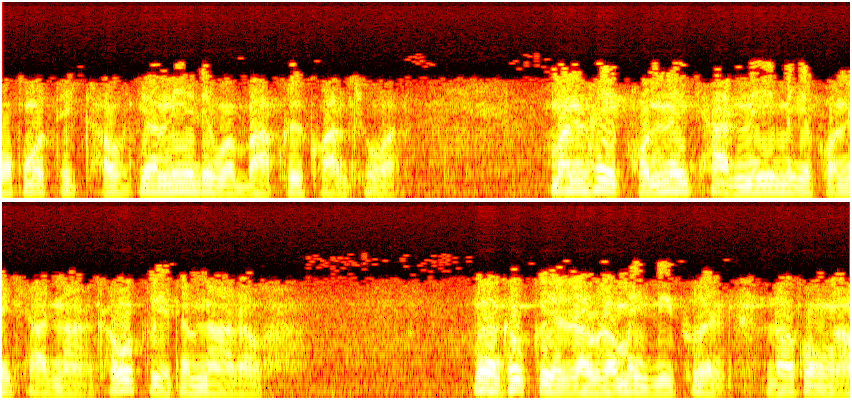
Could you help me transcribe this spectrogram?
หกมดทิเขา อย่างนี้เรียกว่าบาปคือความชั่ว มันให้ผลในชาตินี้ไม่ใช่ผลในชาติหน้าเขาก็เกลียดน้ำหน้าเรา เมื่อเขาเกลียดเราเราไม่มีเพื่อน เราก็เหงา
